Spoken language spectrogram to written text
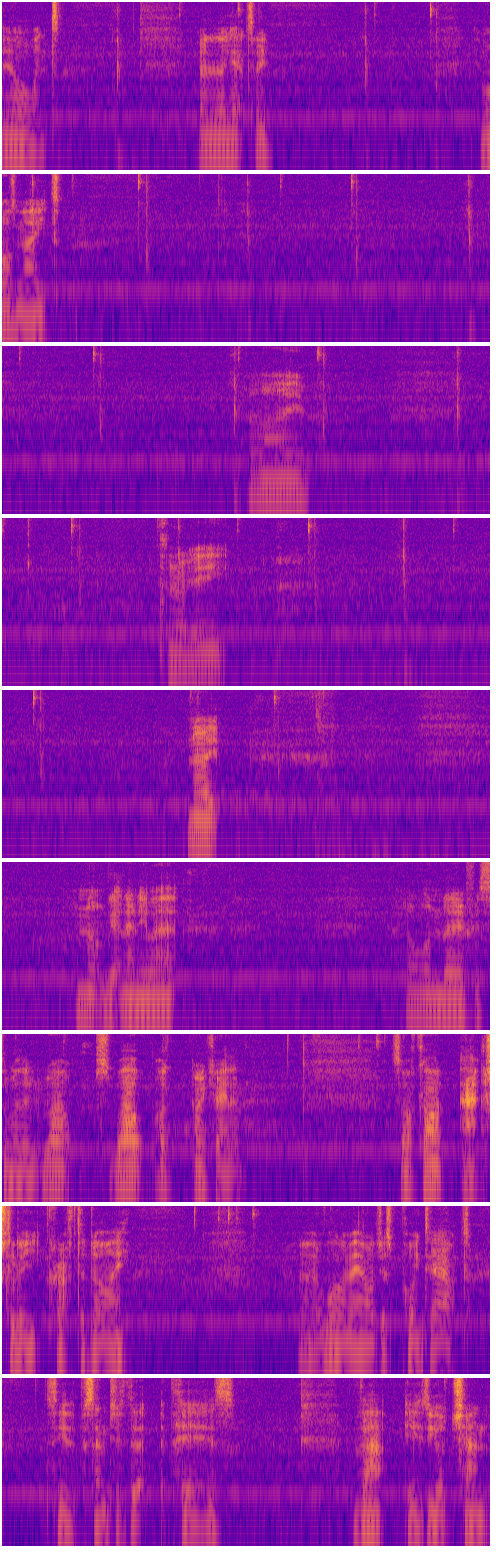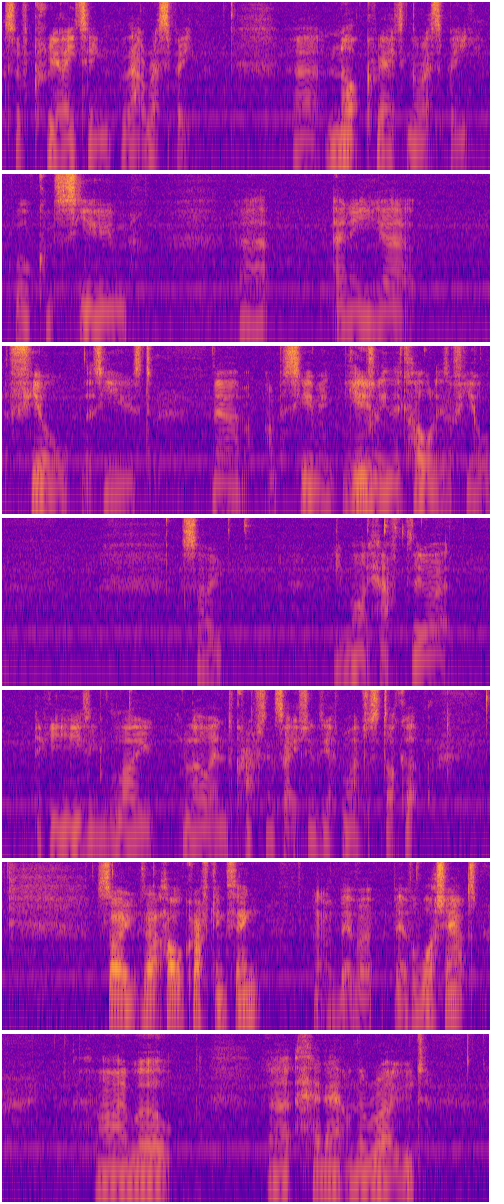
They all went. Where did I get to? It wasn't eight. Five. Three. No. I'm not getting anywhere. I wonder if it's some other... Well, well, okay then. So I can't actually craft the dye. Uh, while I'm here, I'll just point out, see the percentage that appears. that is your chance of creating that recipe. Uh, not creating a recipe will consume uh, any uh, fuel that's used. Um, I'm assuming usually the coal is a fuel, so you might have to, if you're using low low end crafting stations, you might have to stock up. So that whole crafting thing, a bit of a bit of a washout. I will uh, head out on the road.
